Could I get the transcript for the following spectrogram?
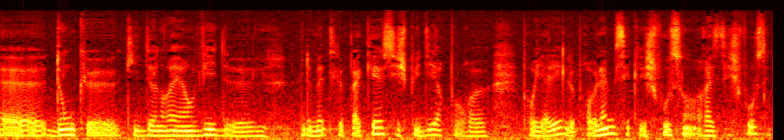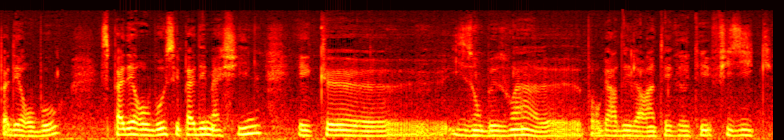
euh, donc euh, qui donneraient envie de, de, mettre le paquet, si je puis dire, pour, euh, pour y aller. Le problème, c'est que les chevaux sont, restent des chevaux, c'est pas des robots. C'est pas des robots, c'est pas des machines, et que ils ont besoin, pour garder leur intégrité physique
